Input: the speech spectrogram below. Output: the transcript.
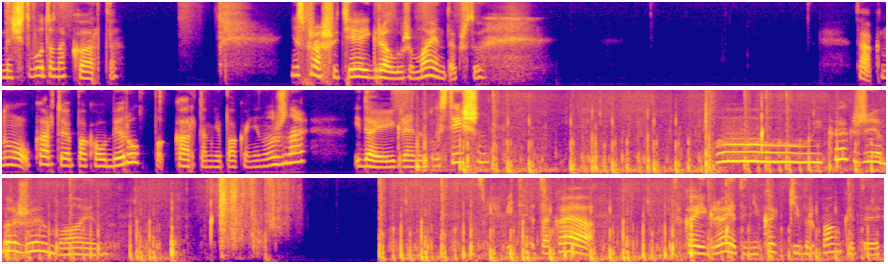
Значит, вот она карта. Не спрашивайте, я играл уже Майн, так что... Так, ну, карту я пока уберу. Карта мне пока не нужна. И да, я играю на PlayStation. Ой, как же я обожаю Майн. Ведь такая такая игра, это не как Киберпанк, это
